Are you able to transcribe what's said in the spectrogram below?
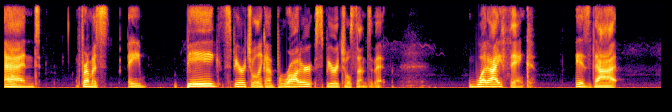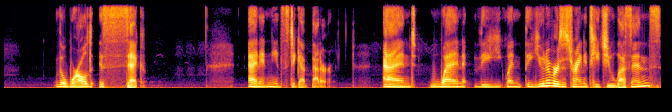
and from a, a big spiritual like a broader spiritual sense of it what i think is that the world is sick and it needs to get better and when the when the universe is trying to teach you lessons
